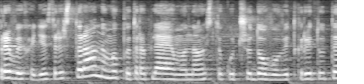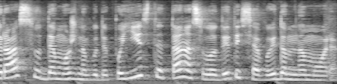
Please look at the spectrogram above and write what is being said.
При виході з ресторану ми потрапляємо на ось таку чудову відкриту терасу, де можна буде поїсти та насолодитися видом на море.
